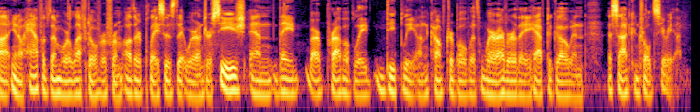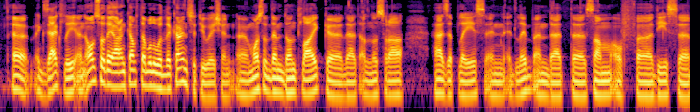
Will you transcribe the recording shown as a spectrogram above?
uh, you know, half of them were left over from other places that were under siege, and they are probably deeply uncomfortable with wherever they have to go in Assad controlled Syria. Uh, exactly. And also, they are uncomfortable with the current situation. Uh, most of them don't like uh, that al Nusra has a place in Idlib, and that uh, some of uh, these uh,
